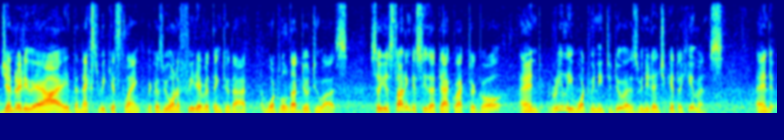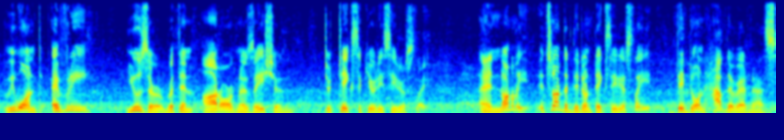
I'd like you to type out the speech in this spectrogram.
generative AI, the next weakest link, because we want to feed everything to that. What will that do to us? So you're starting to see the attack vector go, and really what we need to do is we need to educate the humans. And we want every user within our organization to take security seriously. And not only, it's not that they don't take seriously, they don't have the awareness,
